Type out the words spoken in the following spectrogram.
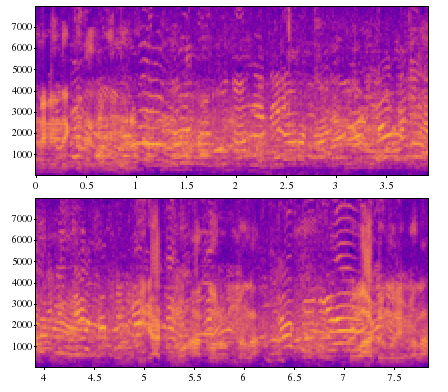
কন্টিনিউ দেখতে থাকো বন্ধুরা। বিরাট মহাকরম মেলা গোয়া ডুঙ্গরি মেলা।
